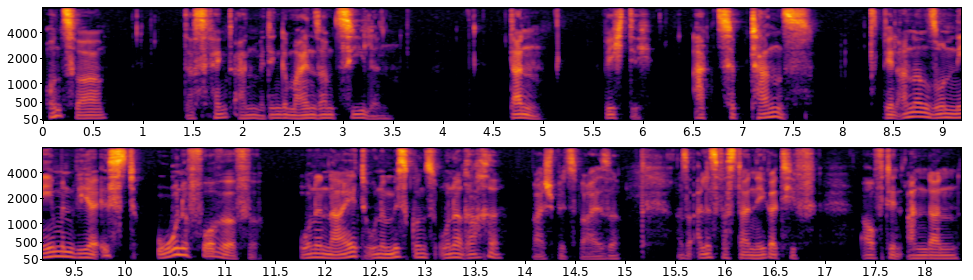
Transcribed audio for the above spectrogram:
Und zwar, das fängt an mit den gemeinsamen Zielen. Dann, wichtig, Akzeptanz. Den anderen so nehmen, wie er ist, ohne Vorwürfe, ohne Neid, ohne Missgunst, ohne Rache, beispielsweise. Also alles, was da negativ auf den anderen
